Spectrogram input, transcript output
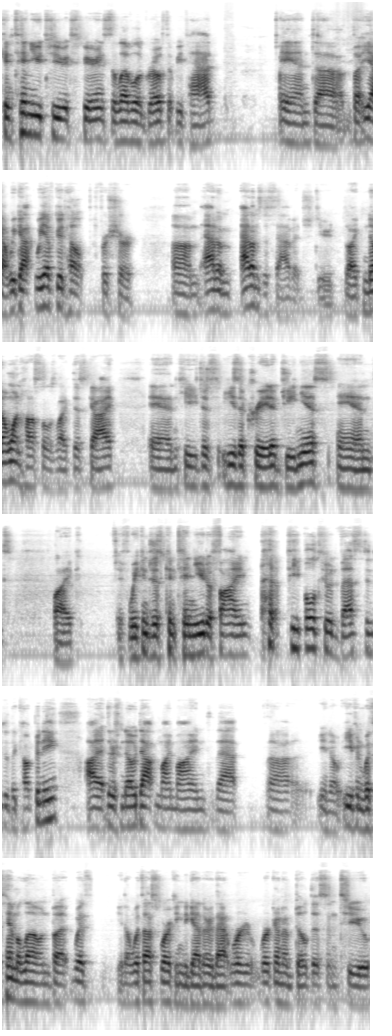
continue to experience the level of growth that we've had. And uh, but yeah, we got we have good help for sure. Um, Adam Adam's a savage, dude. Like no one hustles like this guy and he just he's a creative genius and like if we can just continue to find people to invest into the company i there's no doubt in my mind that uh, you know even with him alone but with you know with us working together that we're we're going to build this into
